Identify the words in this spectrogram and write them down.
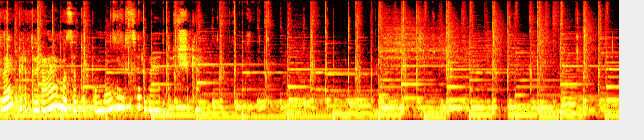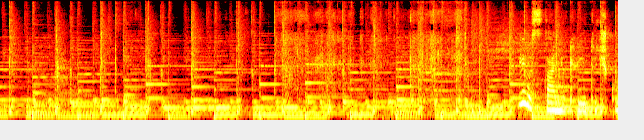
Клей прибираємо за допомогою серветочки. І останню квіточку.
